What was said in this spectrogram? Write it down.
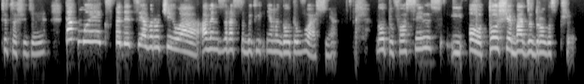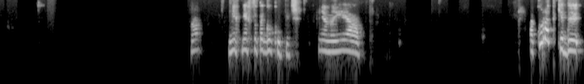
Czy co się dzieje? Tak, moja ekspedycja wróciła, a więc zaraz sobie klikniemy go to właśnie. Go to fossils i o, to się bardzo drogo sprzy. No, nikt nie chce tego kupić. Nie no ja. Akurat kiedy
